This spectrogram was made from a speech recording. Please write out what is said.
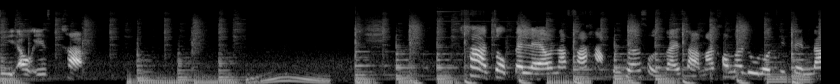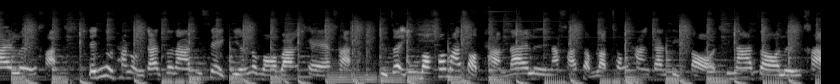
GLS ค่ะ ค่ะจบไปแล้วนะคะ หากเพื่อนๆสนใจสามารถเข้ามาดูรถที่เต็นท์ได้เลยค่ะ เต็นท์อยู่ถนนกาญจนาพิเศษกเยื้องกับมอบางแคค่ะ หรือจะอินบ็อกเข้ามาสอบถามได้เลยนะคะสำหรับช่องทางการติดต่อที่หน้าจอเลยค่ะ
